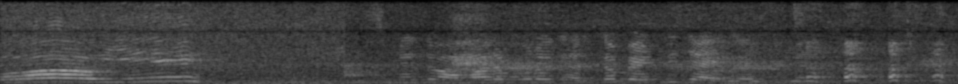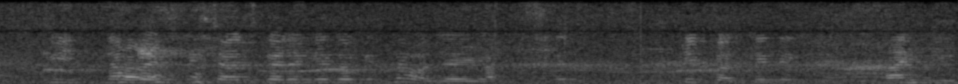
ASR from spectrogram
वाह ये इसमें तो हमारा पूरा घर का बैटरी जाएगा इसमें कि इतना बैटरी चार्ज करेंगे तो कितना हो जाएगा ठीक करके देखते हैं thank you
